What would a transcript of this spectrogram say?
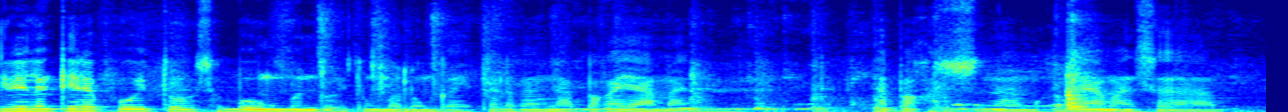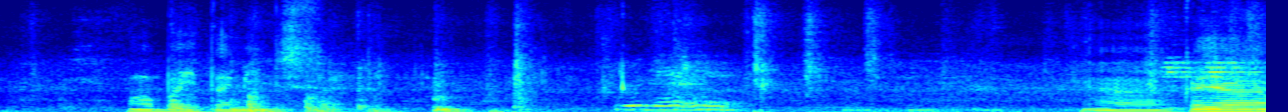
kilalang kila po ito sa buong mundo itong malunggay. Talagang napakayaman. Napakas na makayaman sa mga vitamins. Ah, kaya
